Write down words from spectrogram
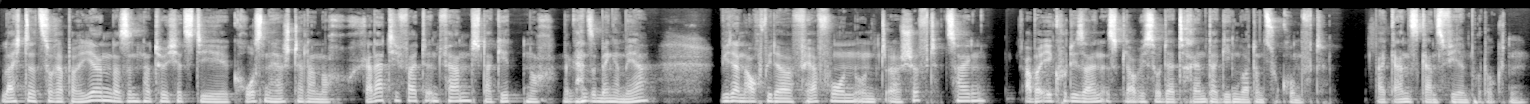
Leichter zu reparieren, da sind natürlich jetzt die großen Hersteller noch relativ weit entfernt. Da geht noch eine ganze Menge mehr wie dann auch wieder Fairphone und äh, Shift zeigen. Aber Eco-Design ist, glaube ich, so der Trend der Gegenwart und Zukunft. Bei ganz, ganz vielen Produkten.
